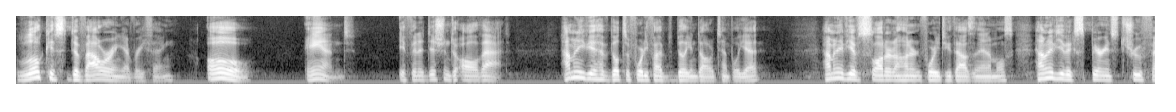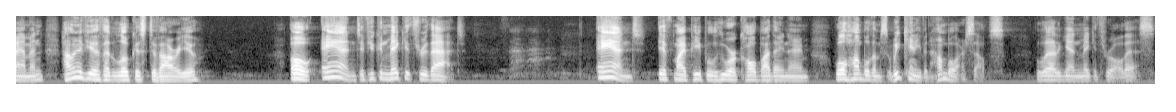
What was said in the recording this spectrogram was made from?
locusts devouring everything. Oh, and if in addition to all that, how many of you have built a $45 billion temple yet? How many of you have slaughtered 142,000 animals? How many of you have experienced true famine? How many of you have had locusts devour you? Oh, and if you can make it through that, and if my people who are called by thy name will humble themselves, we can't even humble ourselves. Let again make it through all this.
